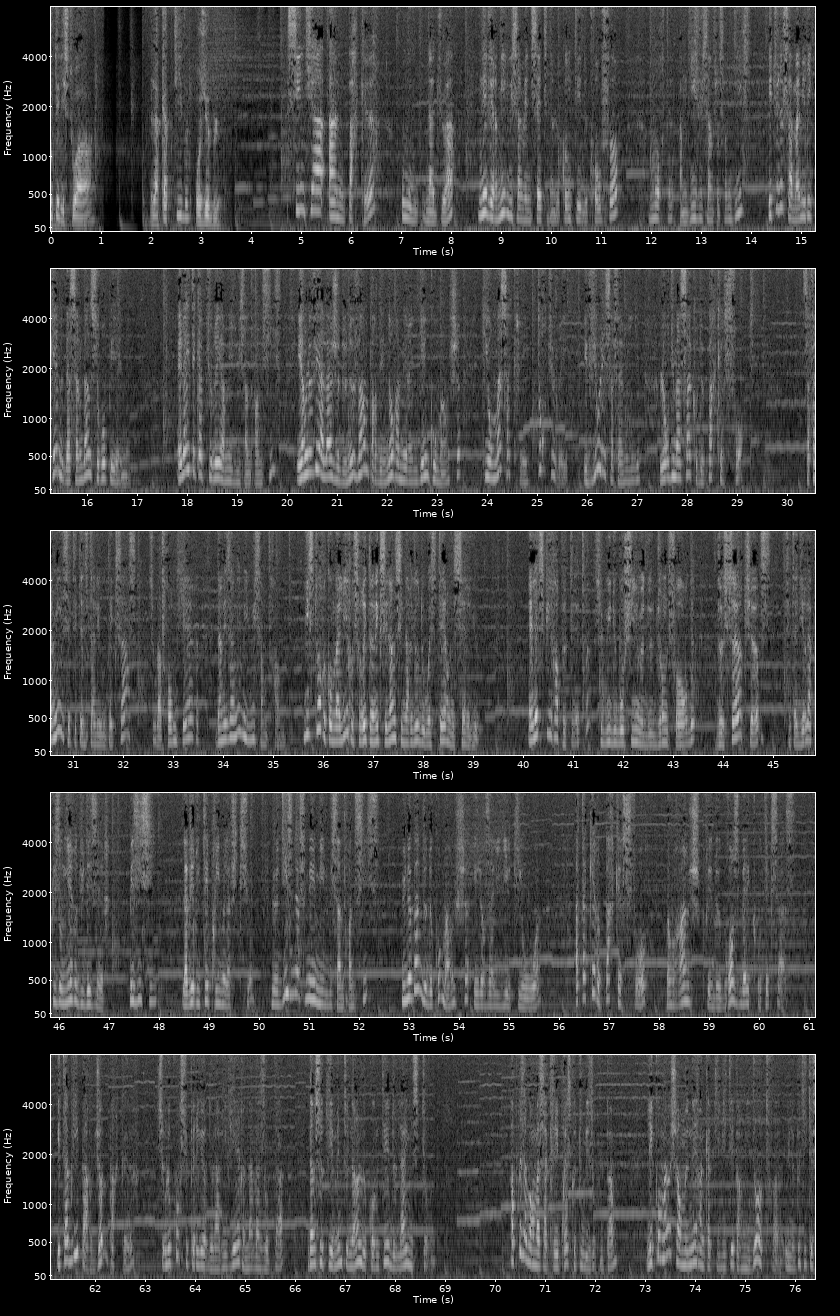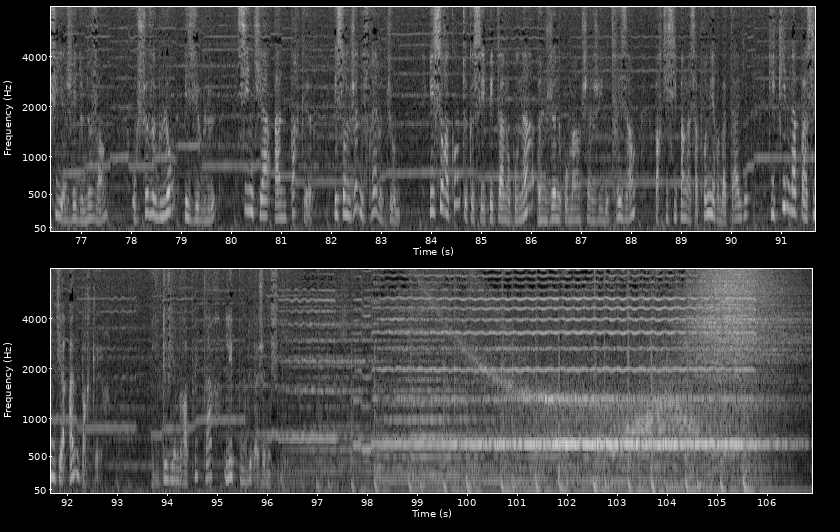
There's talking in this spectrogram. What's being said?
Écoutez l'histoire La captive aux yeux bleus. Cynthia Ann Parker, ou Nadua, née vers 1827 dans le comté de Crawford, morte en 1870, est une femme américaine d'ascendance européenne. Elle a été capturée en 1836 et enlevée à l'âge de 9 ans par des Nord-Amérindiens Comanches qui ont massacré, torturé et violé sa famille lors du massacre de Parker's Fort. Sa famille s'était installée au Texas, sur la frontière, dans les années 1830. L'histoire qu'on va lire serait un excellent scénario de western sérieux. Elle inspira peut-être celui du beau film de John Ford, The Searchers, c'est-à-dire la prisonnière du désert. Mais ici, la vérité prime la fiction. Le 19 mai 1836, une bande de Comanches et leurs alliés Kiowa attaquèrent Parker's Fort, un ranch près de Grossbeck au Texas, établi par John Parker sur le cours supérieur de la rivière Navasota, dans ce qui est maintenant le comté de Limestone. Après avoir massacré presque tous les occupants, les Comanches emmenèrent en captivité parmi d'autres une petite fille âgée de 9 ans, aux cheveux blonds et yeux bleus, Cynthia Ann Parker, et son jeune frère John. Il se raconte que c'est Petan Okona, un jeune Comanche âgé de 13 ans, participant à sa première bataille, qui kidnappa Cynthia Ann Parker. Il deviendra plus tard l'époux de la jeune fille.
